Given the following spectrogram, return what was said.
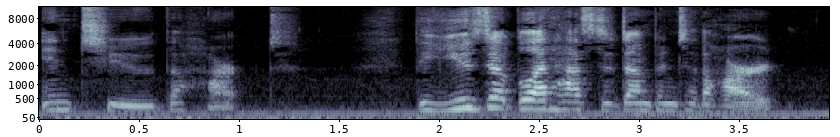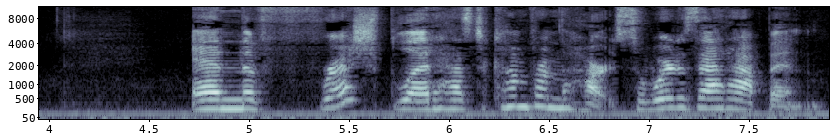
into the heart. The used up blood has to dump into the heart, and the fresh blood has to come from the heart. So where does that happen?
